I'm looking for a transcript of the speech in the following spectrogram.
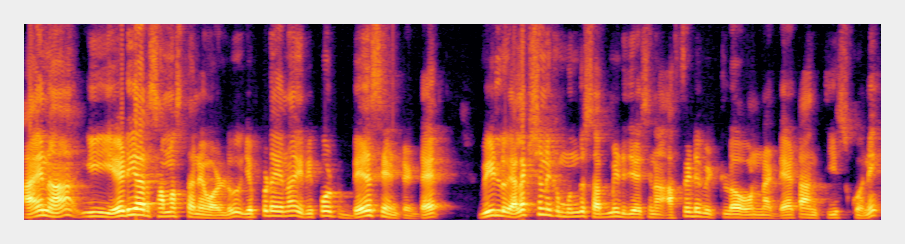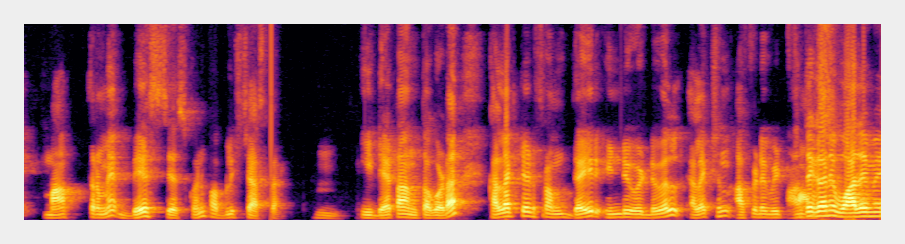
ఆయన ఈ ఏడిఆర్ సంస్థ అనేవాళ్ళు ఎప్పుడైనా ఈ రిపోర్ట్ బేస్ ఏంటంటే వీళ్ళు ఎలక్షన్కి ముందు సబ్మిట్ చేసిన అఫిడవిట్లో ఉన్న డేటాను తీసుకొని మాత్రమే బేస్ చేసుకొని పబ్లిష్ చేస్తారు. ఈ డేటా అంతా కూడా collected from their individual election affidavit అంతేగాని వాళ్ళేమి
